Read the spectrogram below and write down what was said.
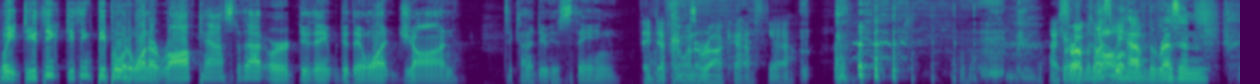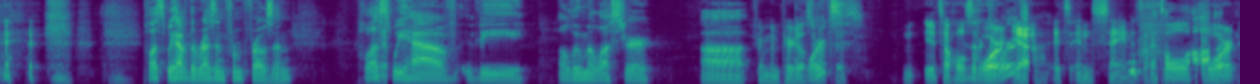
Wait, do you think do you think people would want a raw cast of that, or do they do they want John to kind of do his thing? They definitely want a raw cast. Yeah. I Throw spoke Plus, all we of have them. the resin. Plus, we have the resin from Frozen. Plus, Yep. we have the Alumiluster. Uh, from Imperial Quart? Surface. It's a whole it a quart. quart? Yeah, it's insane. It's a a whole lot. quart.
